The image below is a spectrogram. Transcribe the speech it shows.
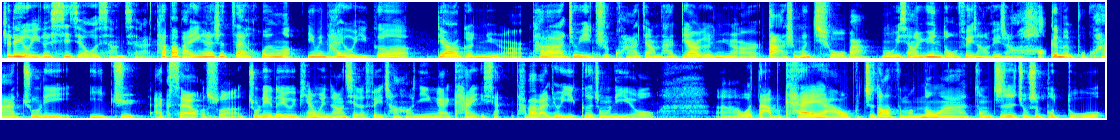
这里有一个细节，我想起来，他爸爸应该是再婚了，因为他有一个第二个女儿，他爸爸就一直夸奖他第二个女儿打什么球吧，某一项运动非常非常好，根本不夸朱莉一句。Excel 说朱莉的有一篇文章写的非常好，你应该看一下。他爸爸就以各种理由，呃，我打不开呀、我不知道怎么弄啊，总之就是不读，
